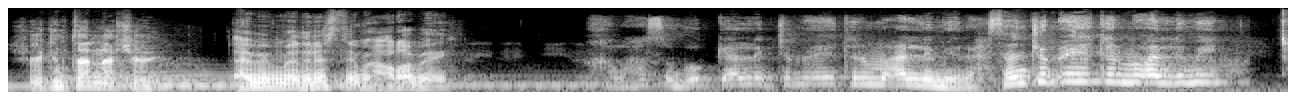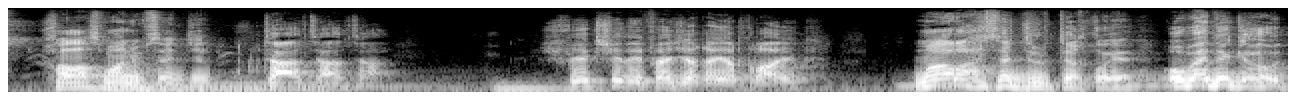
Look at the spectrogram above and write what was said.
إيش فيك متنح كذي؟ أبي بمدرستي مع ربعي خلاص أبوك قال لك جمعية المعلمين. أحسن جمعية المعلمين. خلاص ماني مسجل. تعال تعال تعال. إيش فيك كذي فجأة غيرت رأيك؟ ما راح أسجل بتقوية. وبدق عود.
